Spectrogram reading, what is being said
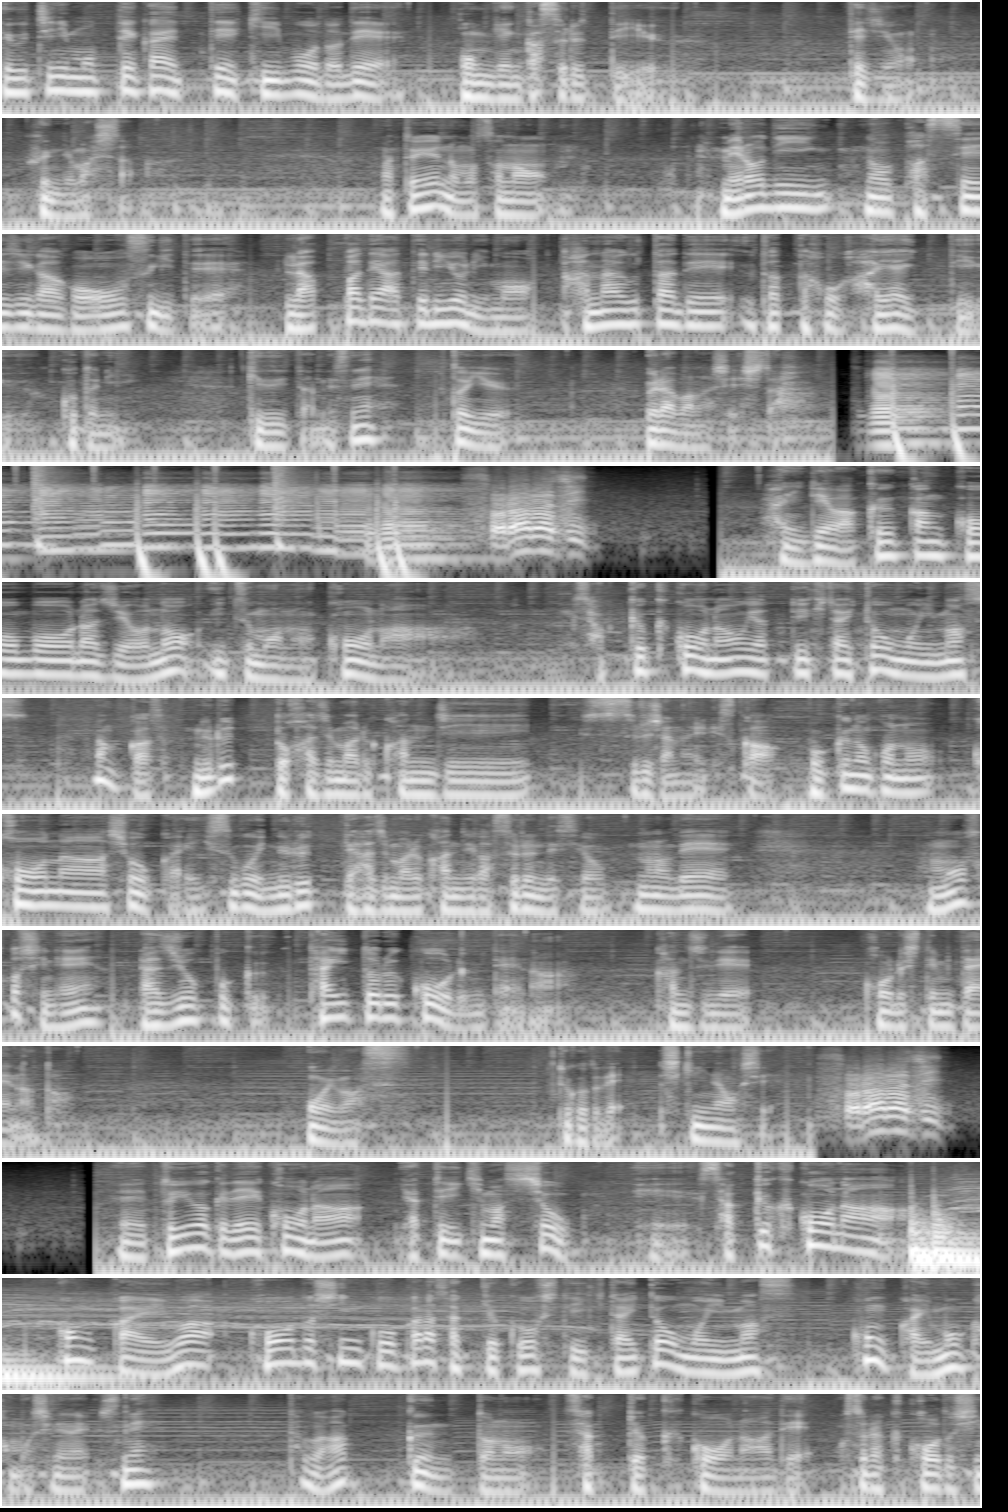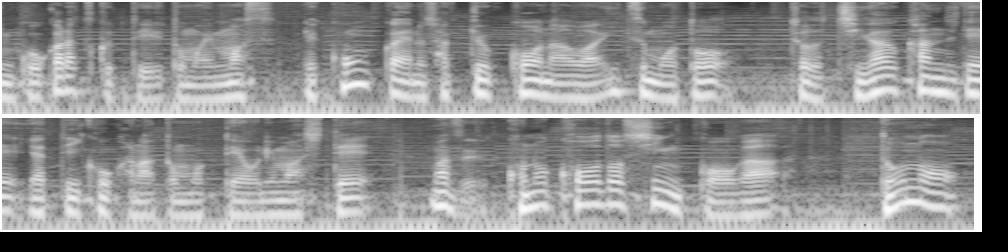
でうちに持って帰ってキーボードで音源化するっていう手順を踏んでました、まあ、というのもそのメロディーのパッセージがこう多すぎてラッパで当てるよりも鼻歌で歌った方が早いっていうことに気づいたんですね。という裏話でした。ソララジ。はいでは空間工房ラジオのいつものコーナー作曲コーナーをやっていきたいと思います。なんかぬるっと始まる感じするじゃないですか。僕のこのコーナー紹介すごいぬるって始まる感じがするんですよ。なのでもう少しねラジオっぽくタイトルコールみたいな感じでコールしてみたいなと思います。ということで仕切り直して、ソララジえーというわけでコーナーやっていきましょう、えー作曲コーナー。今回はコード進行から作曲をしていきたいと思います。今回もかもしれないですね。多分あっくんとの作曲コーナーでおそらくコード進行から作っていると思います。で今回の作曲コーナーはいつもとちょっと違う感じでやっていこうかなと思っておりましてまずこのコード進行がどの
